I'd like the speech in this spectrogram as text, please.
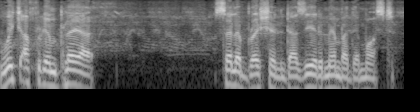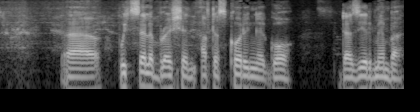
which African player celebration does he remember the most? Uh, which celebration after scoring a goal does he remember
